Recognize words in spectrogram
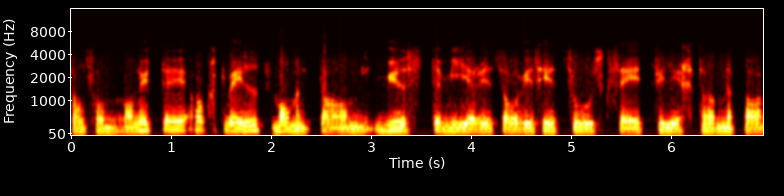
also noch nicht äh, aktuell. Momentan müssten wir, so wie es jetzt aussieht, vielleicht an ein paar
